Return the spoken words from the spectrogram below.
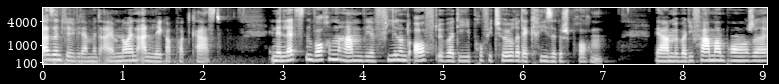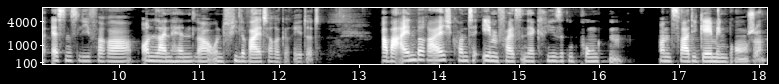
Da sind wir wieder mit einem neuen Anleger-Podcast. In den letzten Wochen haben wir viel und oft über die Profiteure der Krise gesprochen. Wir haben über die Pharmabranche, Essenslieferer, Onlinehändler und viele weitere geredet. Aber ein Bereich konnte ebenfalls in der Krise gut punkten. Und zwar die Gaming-Branche.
